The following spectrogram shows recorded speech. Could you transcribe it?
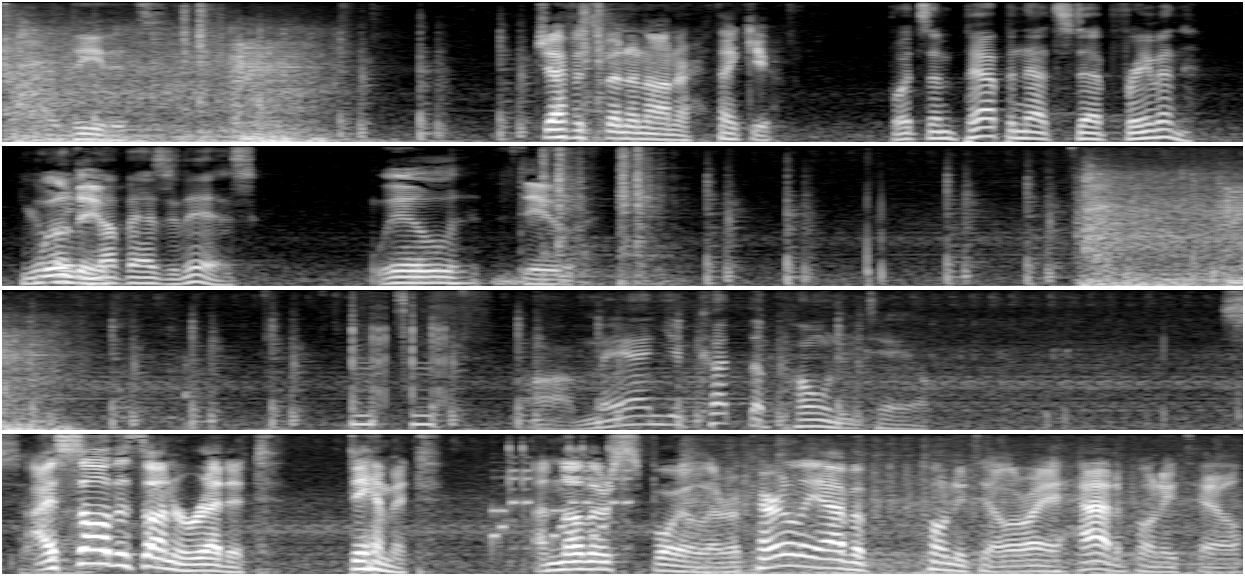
I did it. Jeff, it's been an honor. Thank you. Put some pep in that step, Freeman. You're Will late do. enough as it is. Will do. Aw, man, you cut the ponytail. I saw this on Reddit. Damn it. Another spoiler. Apparently I have a ponytail, or I had a ponytail.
